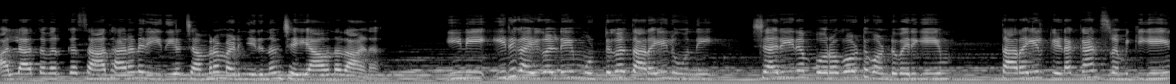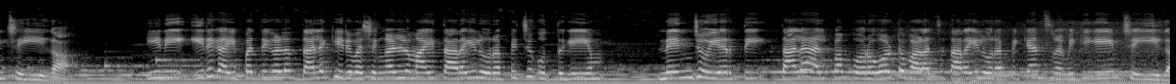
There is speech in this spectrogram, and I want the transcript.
അല്ലാത്തവർക്ക് സാധാരണ രീതിയിൽ ചമ്രം അടിഞ്ഞിരുന്നും ചെയ്യാവുന്നതാണ്. ഇനി ഇരു കൈകളുടെയും മുട്ടുകൾ തറയിൽ ഊന്നി ശരീരം പുറകോട്ട് കൊണ്ടുവരികയും തറയിൽ കിടക്കാൻ ശ്രമിക്കുകയും ചെയ്യുക. ഇനി ഇരു കൈപ്പത്തികളും തലക്കിരുവശങ്ങളിലുമായി തറയിൽ ഉറപ്പിച്ചു കുത്തുകയും നെഞ്ചുയർത്തി തല അല്പം പുറകോട്ട് വളച്ച് തറയിൽ ഉറപ്പിക്കാൻ ശ്രമിക്കുകയും ചെയ്യുക.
